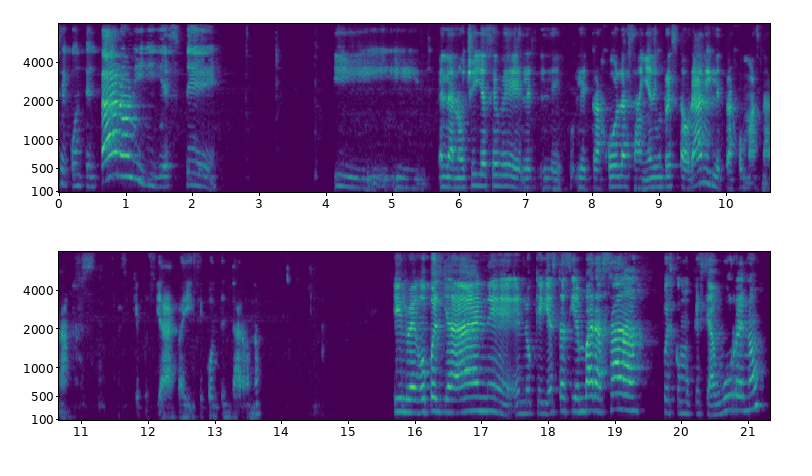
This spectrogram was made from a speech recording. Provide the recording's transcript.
se contentaron y este, y, en la noche ya se ve, le, le, le trajo lasaña de un restaurante y le trajo más naranjas. Así que pues ya ahí se contentaron, ¿no? Y luego, pues ya eh, en, lo que ella está así embarazada, pues como que se aburre, ¿no?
